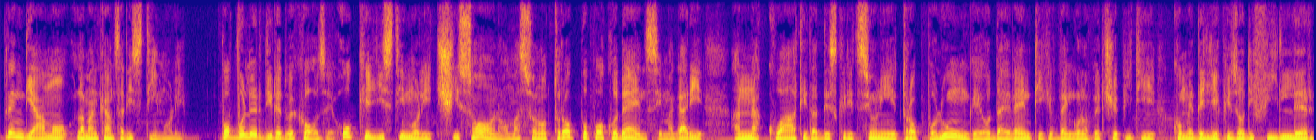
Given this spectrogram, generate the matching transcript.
Prendiamo la mancanza di stimoli. Può voler dire due cose, o che gli stimoli ci sono, ma sono troppo poco densi, magari annacquati da descrizioni troppo lunghe o da eventi che vengono percepiti come degli episodi filler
